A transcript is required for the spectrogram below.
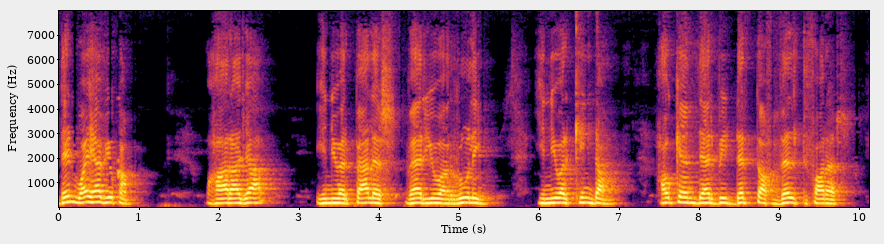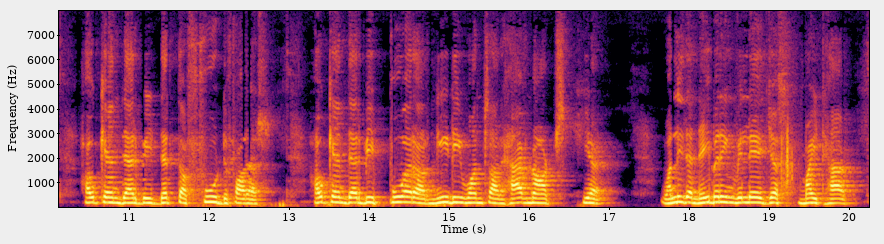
Then why have you come? Maharaja, in your palace where you are ruling, in your kingdom, how can there be dearth of wealth for us? How can there be dearth of food for us? How can there be poor or needy ones or have nots here? Only the neighboring villages might have,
